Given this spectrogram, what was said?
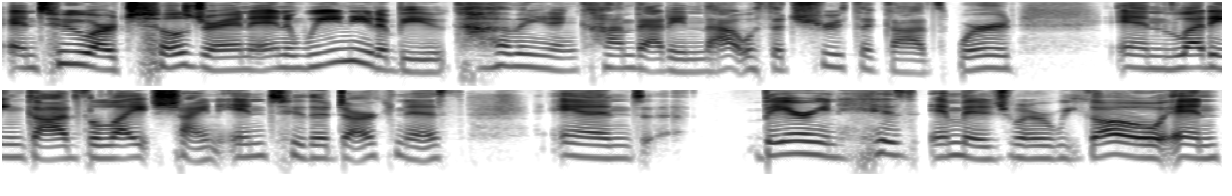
and to our children. And we need to be coming and combating that with the truth of God's word and letting God's light shine into the darkness and bearing his image where we go. And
